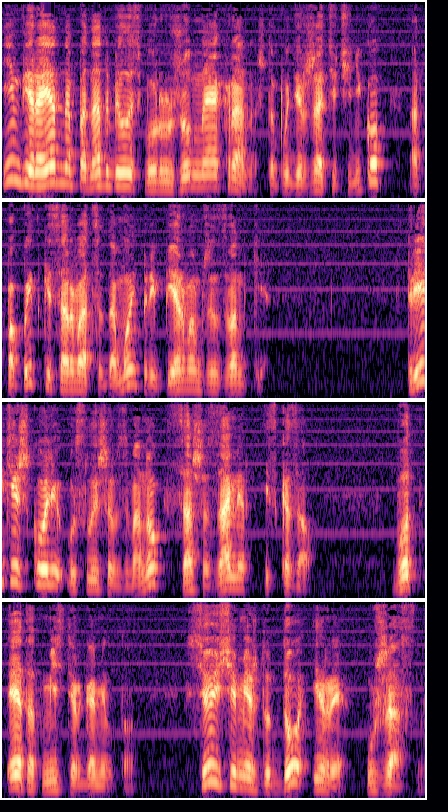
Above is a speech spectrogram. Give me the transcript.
Им, вероятно, понадобилась вооруженная охрана, чтобы удержать учеников от попытки сорваться домой при первом же звонке. В третьей школе, услышав звонок, Саша замер и сказал: "Вот этот мистер Гамильтон. Все еще между до и ре. Ужасно".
